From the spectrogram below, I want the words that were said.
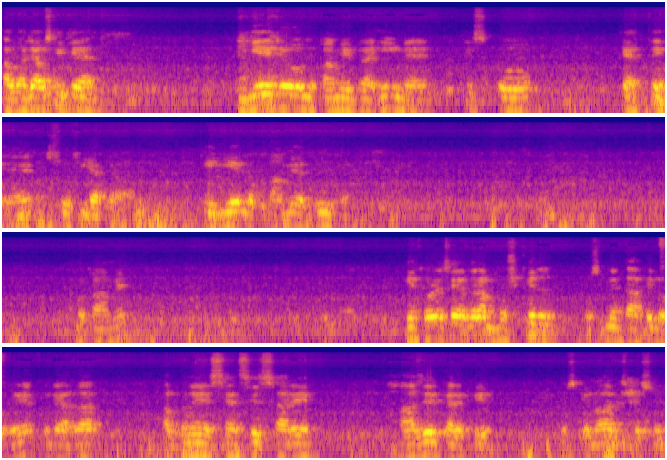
اب وجہ اس کی کیا ہے؟ یہ جو مقام ابراہیم ہے، اس کو کہتے ہیں صوفیہ کا کہ یہ مقام روح ہے۔ مقام یہ تھوڑے سے ذرا مشکل اس میں داخل ہو گئے ہیں، تو لہٰذا اپنے سینسز سارے حاضر کر کے اس کے بعد اس کو سن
